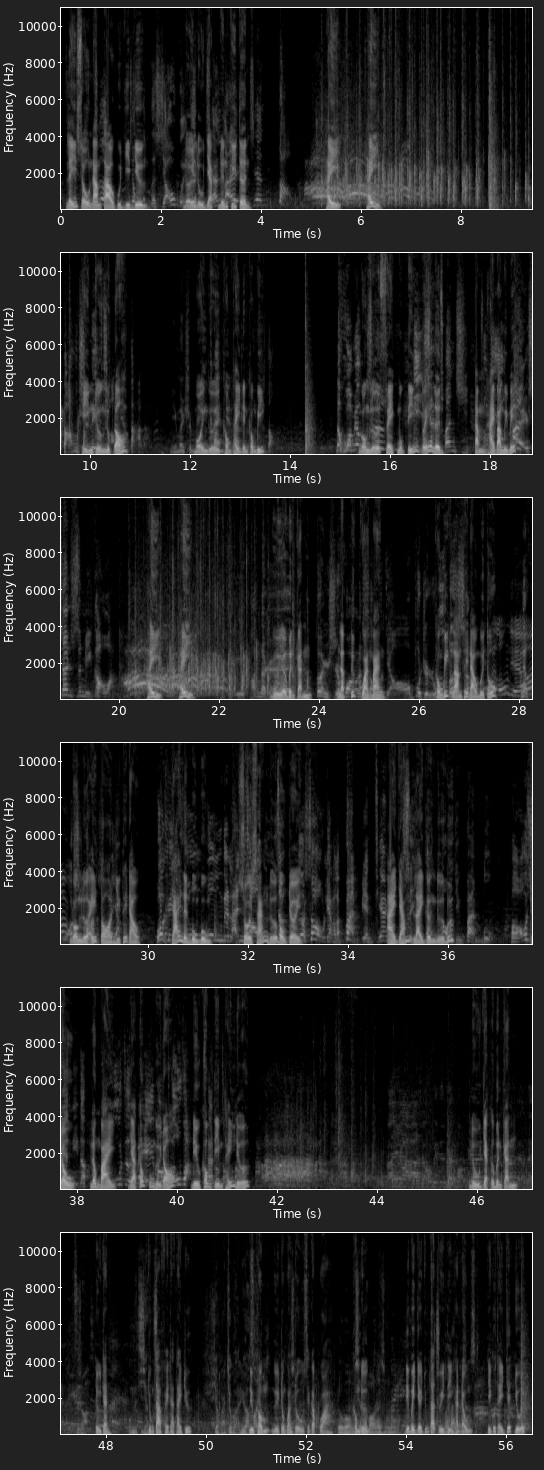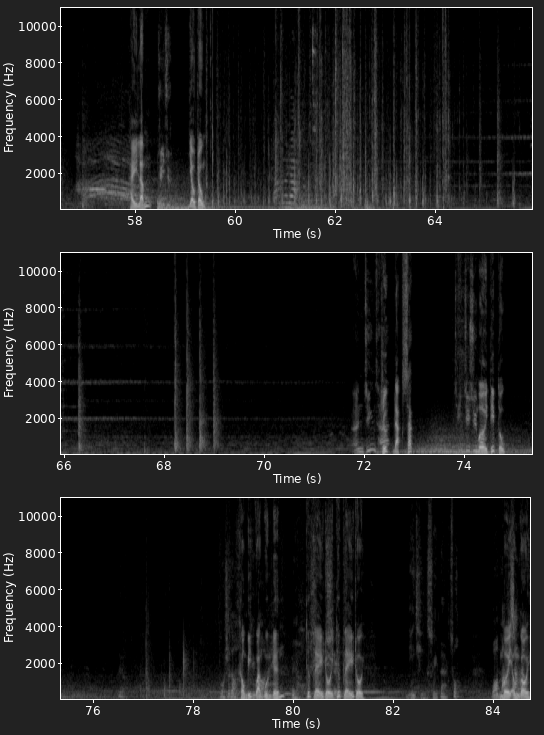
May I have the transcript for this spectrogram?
Lấy sổ nam tàu của diêm dương, đợi lũ giặc đến ký tên. Hay hay. Hiện trường lúc đó, Mọi người không thấy nên không biết. Ngọn lửa xoẹt một tiếng tóe lên Tầm hai ba mươi mét. Hay, hay. Người ở bên cạnh Lập tức hoang mang. Không biết làm thế nào mới tốt. Ngọn lửa ấy to như thế nào? Cháy lên bùng bùng sôi sáng nửa bầu trời. Ai dám lại gần nửa bước? Trâu, lông bài và tóc của người đó đều không tìm thấy nữa. Lũ giặc ở bên cạnh. Tử tranh, Chúng ta phải ra tay trước. Nếu không, người trong quán trụ sẽ gặp quả. Không được. Nếu bây giờ chúng ta tùy tiện hành động, Chỉ có thể chết vô ích. Hay lắm. Vào trong. Rất đặc sắc, Mời tiếp tục. Không biết hoàng quân đến. Thức lễ rồi, thức lễ rồi. Mời ông ngồi.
